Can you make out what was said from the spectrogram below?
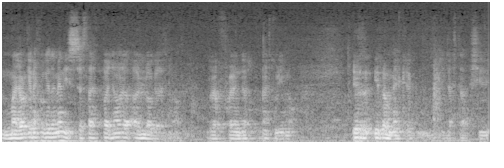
Mallorca més concretament i espanyol és el que és no? referent al turisme i, i res més crec, ja està, així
